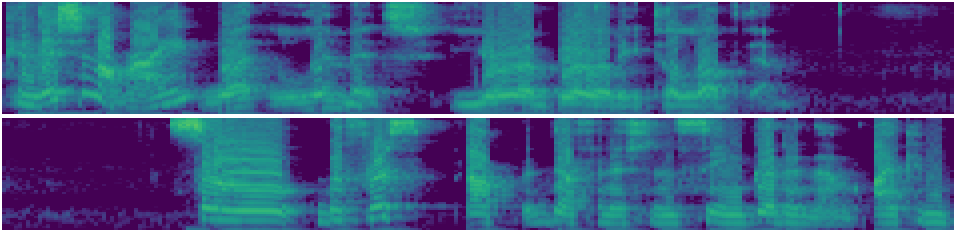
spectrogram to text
conditional, right? what limits your ability to love them? So the first uh, definition, seeing good in them, I can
